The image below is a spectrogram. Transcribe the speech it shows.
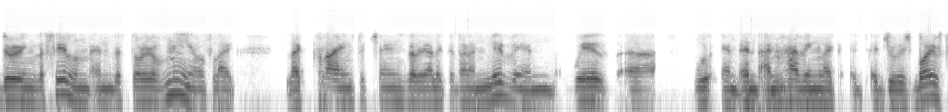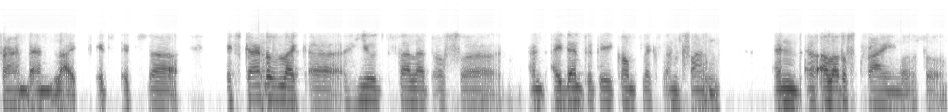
during the film and the story of me of like like trying to change the reality that I'm living with uh and and I'm having like a, a Jewish boyfriend and like it's it's uh it's kind of like a huge salad of uh an identity complex and fun and a lot of crying also.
